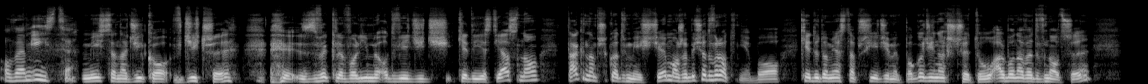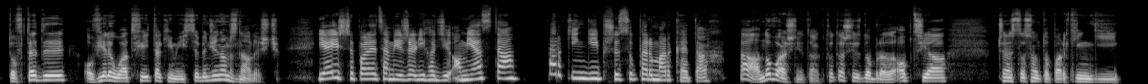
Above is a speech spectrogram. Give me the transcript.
owe miejsce. Miejsca na dziko w dziczy zwykle wolimy odwiedzić, kiedy jest jasno. Tak na przykład w mieście może być odwrotnie, bo kiedy do miasta przyjedziemy po godzinach szczytu albo nawet w nocy, to wtedy o wiele łatwiej takie miejsce będzie nam znaleźć. Ja jeszcze polecam, jeżeli chodzi o miasta, parkingi przy supermarketach. A, no właśnie, tak, to też jest dobra opcja. Często są to parkingi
